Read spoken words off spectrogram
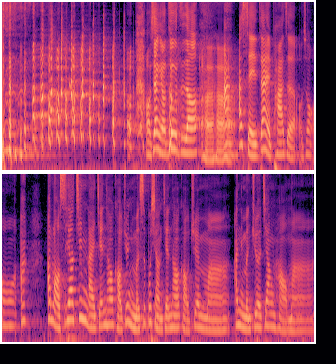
的，好像有兔子哦。啊啊，谁在趴着？我说哦啊啊，老师要进来检讨考卷，你们是不想检讨考卷吗？啊，你们觉得这样好吗？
